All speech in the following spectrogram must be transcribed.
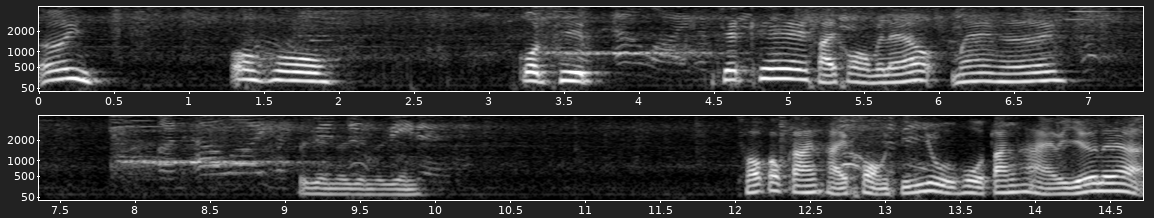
เอ้ย โอ้โห กดผิด เช็ดเคขายของไปแล้ว แม่งเอ้ยใจเย็นใจเย็นใจเย็นช็อกกับการขายของทิ้งอยู่โหตังค์หายไปเยอะเลยอะ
